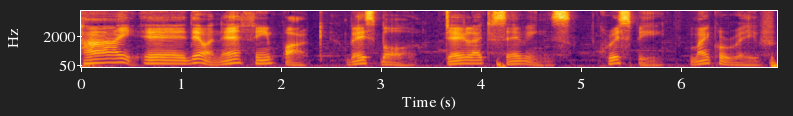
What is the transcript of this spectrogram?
はい、えー、ではね、theme park、baseball、daylight savings、crispy、マイクロウェーブ。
